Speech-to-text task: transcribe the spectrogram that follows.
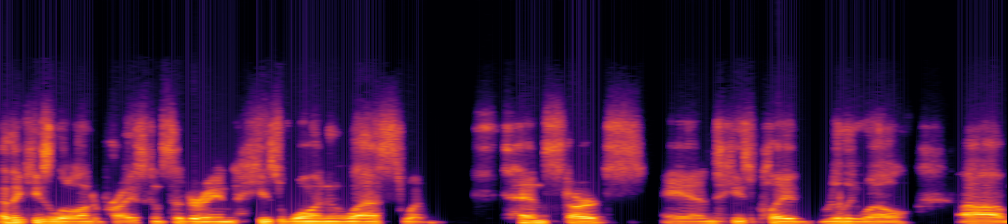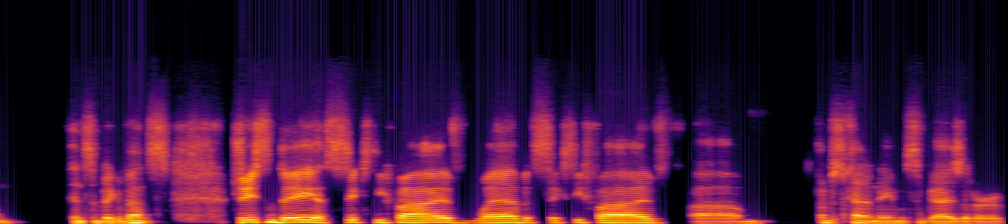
I think he's a little underpriced considering he's won in less what ten starts and he's played really well. Um, in some big events. Jason Day at 65, Webb at 65. Um, I'm just kind of naming some guys that are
